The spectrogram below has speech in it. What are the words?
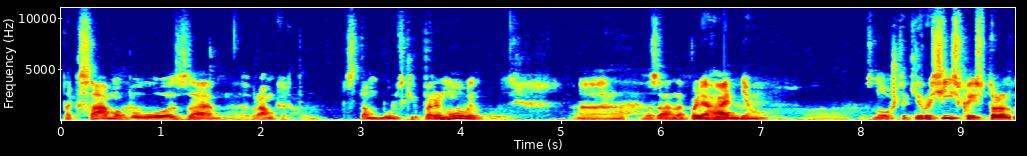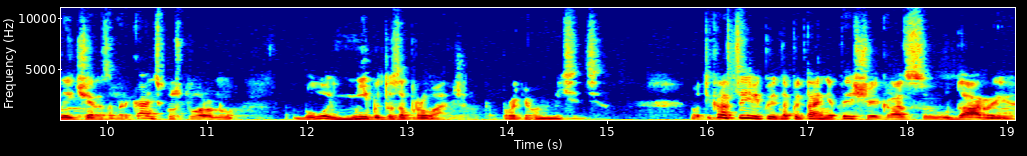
так само було за в рамках там стамбульських перемовин, е, за наполяганням е, знову ж таки російської сторони через американську сторону, було нібито запроваджено там, протягом місяця. От якраз це і відповідь на питання те, що якраз удари е,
